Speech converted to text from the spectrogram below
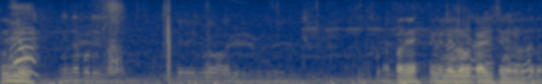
കുഞ്ഞു. അപ്പൊ അതെ ഇതിനെ നമുക്ക് അഴിച്ചു എടുത്തത്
